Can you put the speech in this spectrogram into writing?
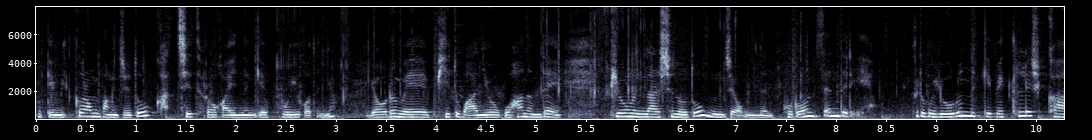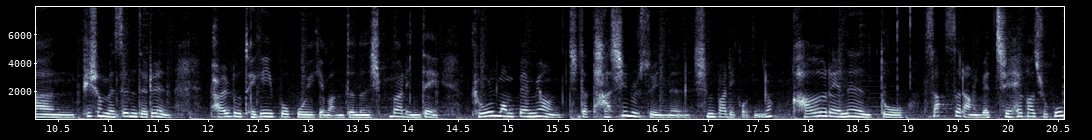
이렇게 미끄럼 방지도 같이 들어가 있는 게 보이거든요. 여름에 비도 많이 오고 하는데 비 오는 날 신어도 문제 없는 그런 샌들이에요. 그리고 이런 느낌의 클래식한 피셔맨 샌들은 발도 되게 이뻐 보이게 만드는 신발인데 겨울만 빼면 진짜 다 신을 수 있는 신발이거든요. 가을에는 또 삭스랑 매치해가지고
